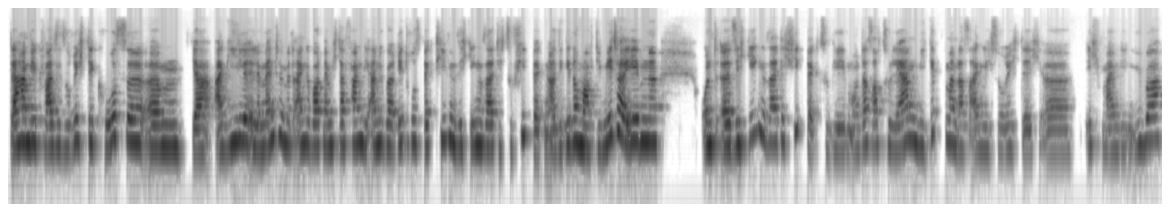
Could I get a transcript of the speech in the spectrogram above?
da haben wir quasi so richtig große, ähm, ja, agile Elemente mit eingebaut, nämlich da fangen die an, über Retrospektiven sich gegenseitig zu feedbacken. Also die gehen nochmal auf die Metaebene und äh, sich gegenseitig Feedback zu geben und das auch zu lernen, wie gibt man das eigentlich so richtig, äh, ich meinem Gegenüber,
